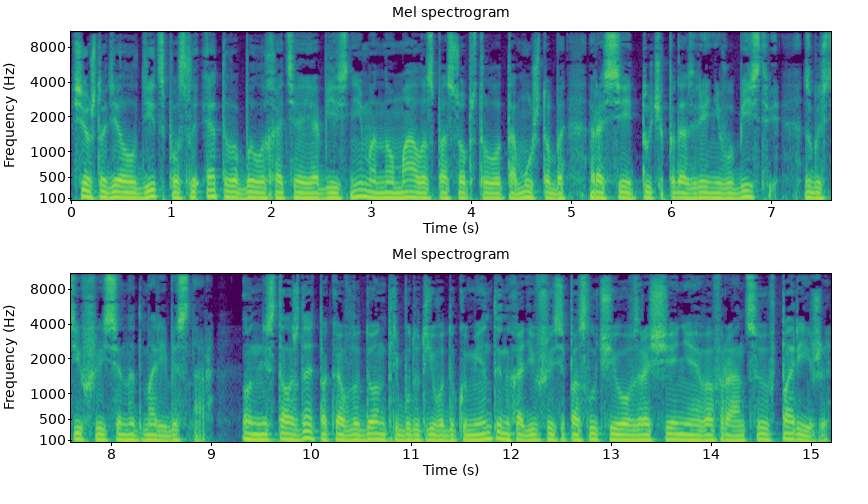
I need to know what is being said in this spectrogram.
Все, что делал Диц после этого, было хотя и объяснимо, но мало способствовало тому, чтобы рассеять тучи подозрений в убийстве, сгустившиеся над Мари Беснар. Он не стал ждать, пока в Лудон прибудут его документы, находившиеся по случаю его возвращения во Францию, в Париже,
